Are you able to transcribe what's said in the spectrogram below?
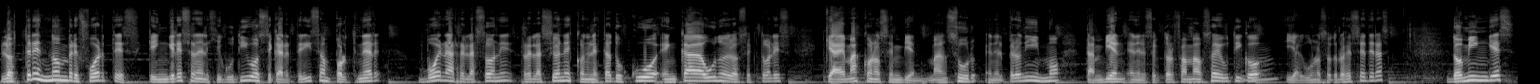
Los tres nombres fuertes que ingresan al Ejecutivo se caracterizan por tener buenas relaciones, relaciones con el status quo en cada uno de los sectores que además conocen bien. Mansur en el peronismo, también en el sector farmacéutico y algunos otros etcétera. Domínguez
